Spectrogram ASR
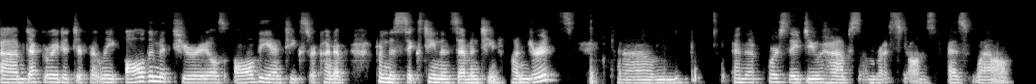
um, decorated differently. All the materials, all the antiques are kind of from the 16 and 1700s. Um, and of course, they do have some restaurants as well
